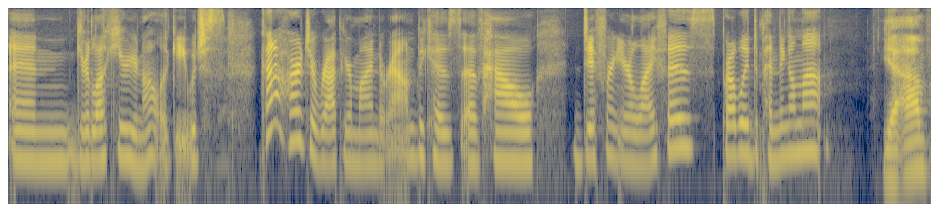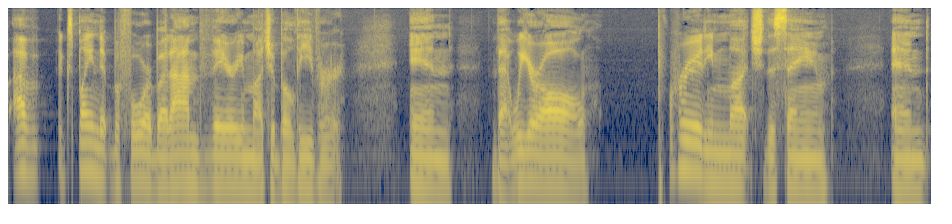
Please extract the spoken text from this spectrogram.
and you're lucky or you're not lucky, which is kind of hard to wrap your mind around because of how different your life is, probably depending on that. Yeah, I've I've explained it before, but I'm very much a believer in that we are all pretty much the same and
